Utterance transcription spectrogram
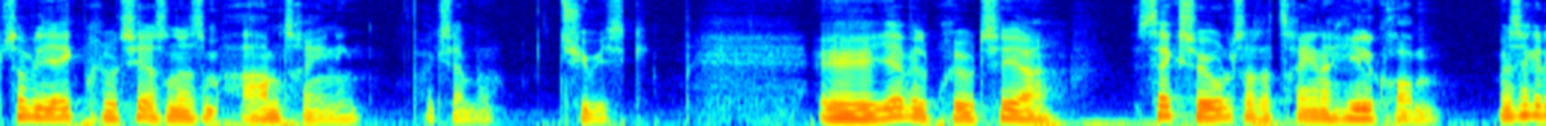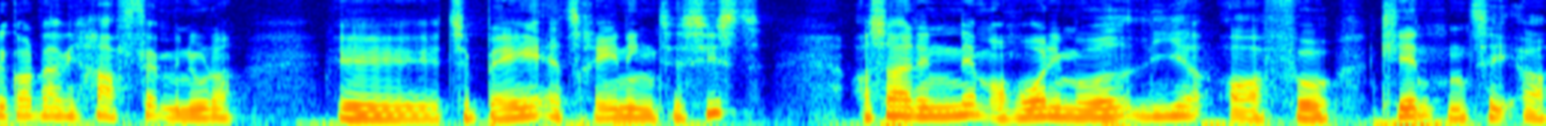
så vil jeg ikke prioritere sådan noget som armtræning, for eksempel, typisk. Øh, jeg vil prioritere seks øvelser, der træner hele kroppen. Men så kan det godt være, at vi har 5 minutter øh, tilbage af træningen til sidst, og så er det en nem og hurtig måde lige at få klienten til at,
